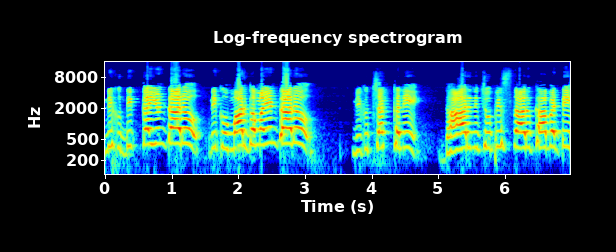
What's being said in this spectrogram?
నీకు దిక్కై ఉంటారు నీకు మార్గమై ఉంటారు. నీకు చక్కని దారిని చూపిస్తారు కాబట్టి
